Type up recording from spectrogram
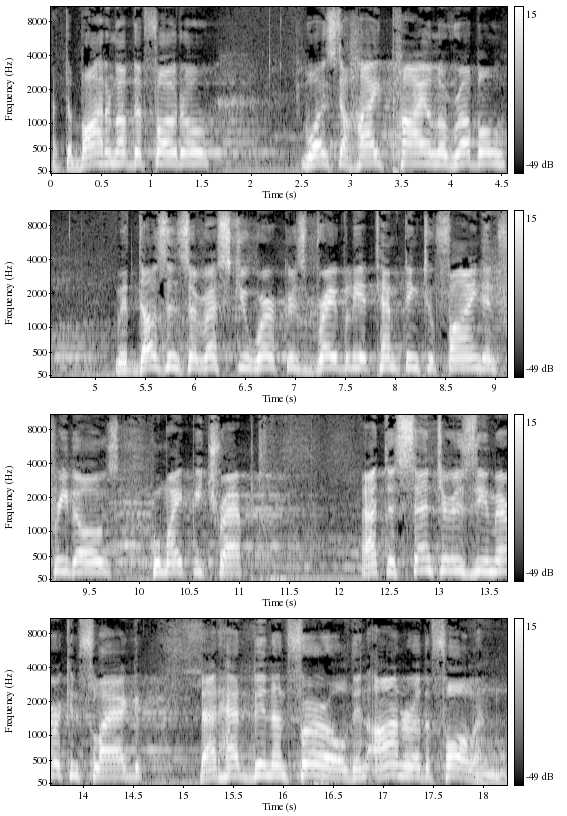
At the bottom of the photo was the high pile of rubble with dozens of rescue workers bravely attempting to find and free those who might be trapped. At the center is the American flag that had been unfurled in honor of the fallen.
